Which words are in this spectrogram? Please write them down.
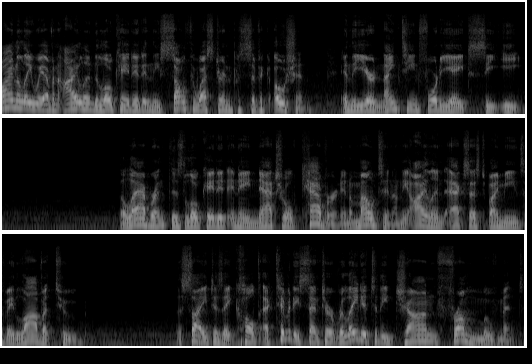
Finally, we have an island located in the southwestern Pacific Ocean in the year 1948 CE. The labyrinth is located in a natural cavern in a mountain on the island accessed by means of a lava tube. The site is a cult activity center related to the John Frum movement,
